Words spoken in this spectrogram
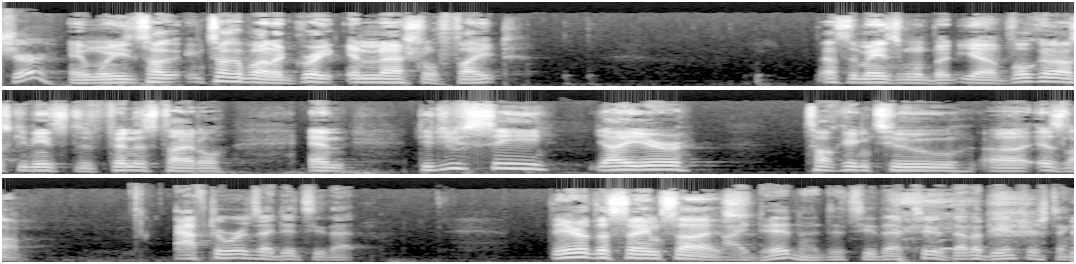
Sure. And when you talk you talk about a great international fight, that's an amazing one. But yeah, Volkanovski needs to defend his title. And did you see Yair talking to uh, Islam? Afterwards, I did see that. They are the same size. I did. I did see that too. That'll be interesting.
